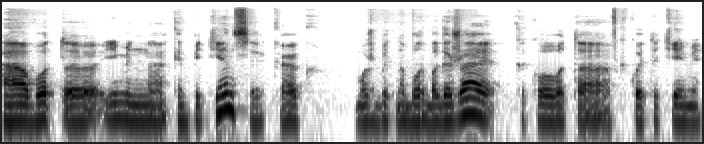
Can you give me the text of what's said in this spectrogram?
А вот э, именно компетенции, как, может быть, набор багажа какого-то в какой-то теме,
